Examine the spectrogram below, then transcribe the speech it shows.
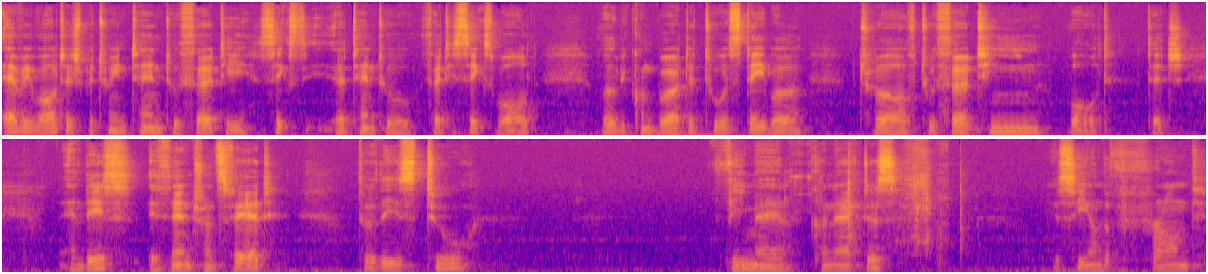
every voltage between 10 to 36 uh, 10 to 36 volt will be converted to a stable 12 to 13 voltage and this is then transferred to these two female connectors. You see on the front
